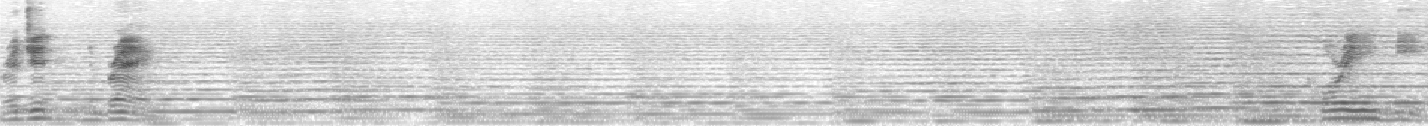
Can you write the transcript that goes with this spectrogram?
Bridget Nebrang. Corey Neath.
